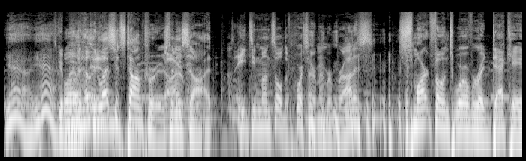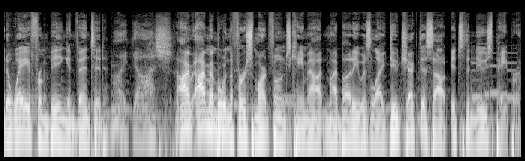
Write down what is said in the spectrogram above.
yeah, yeah. good Well, movie. unless it's Tom Cruise No, and he saw it. I was 18 months old. Of course, I remember Broaddus. Smartphones were over a decade away from being invented. My gosh. I, I remember when the first smartphones came out, and my buddy was like, "Dude, check this out! It's the newspaper.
